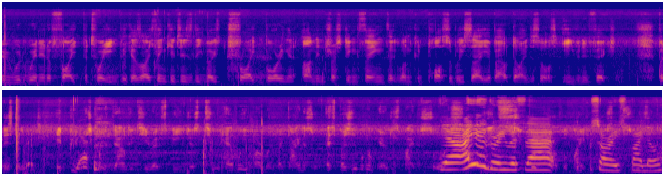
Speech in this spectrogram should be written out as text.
who would win in a fight between because I think it is the most trite, boring, and uninteresting thing that one could possibly say about dinosaurs, even in fiction. But it's T Rex. It pretty much comes down to T-Rex being just too heavily armored by dinosaurs, especially when compared to Spinosaurus. Yeah, I agree with that. powerful bite force, Sorry, Spino.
